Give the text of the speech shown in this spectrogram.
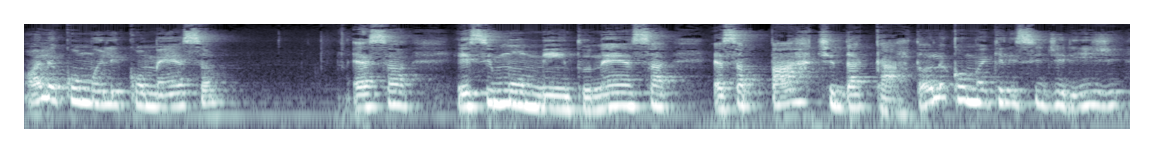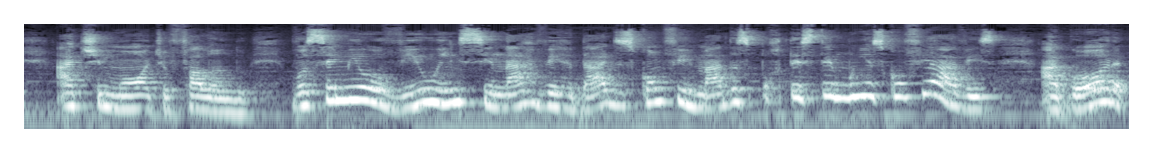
Olha como ele começa essa esse momento, né? Essa essa parte da carta. Olha como é que ele se dirige a Timóteo falando: "Você me ouviu ensinar verdades confirmadas por testemunhas confiáveis. Agora,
